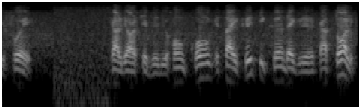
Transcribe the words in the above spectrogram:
que foi cardeal arcebispo de Hong Kong, que está aí criticando a Igreja Católica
